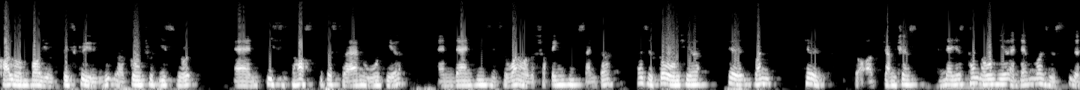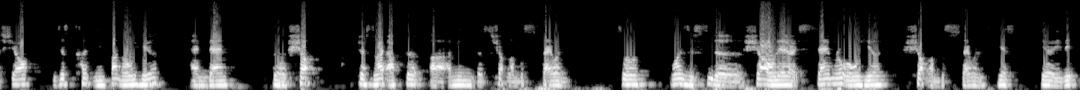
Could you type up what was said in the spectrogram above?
Kuala Lumpur, you basically uh, go through this road and this is the hospital stand over here and then this is one of the shopping center. Once you go over here, here one here is the uh, junctions and then just turn over here and then once you see the shelf, you just turn in front over here and then the shop just right after uh, I mean the shop number seven. So once you see the shop there right road over here shop number seven. Yes here is it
